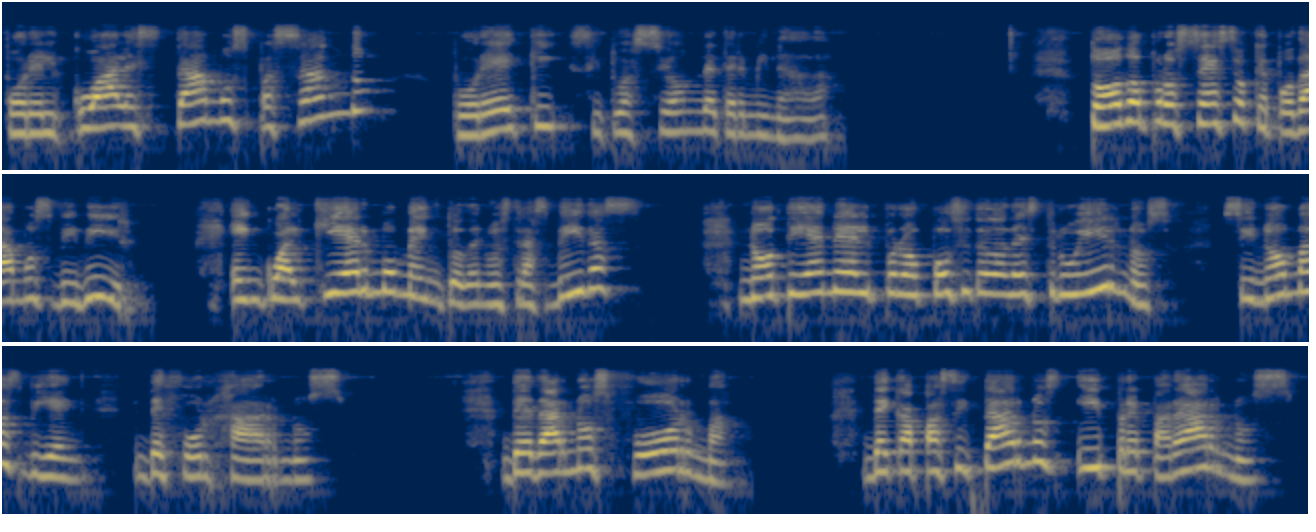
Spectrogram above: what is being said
por el cual estamos pasando por X situación determinada. Todo proceso que podamos vivir en cualquier momento de nuestras vidas no tiene el propósito de destruirnos, sino más bien de forjarnos, de darnos forma, de capacitarnos y prepararnos,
